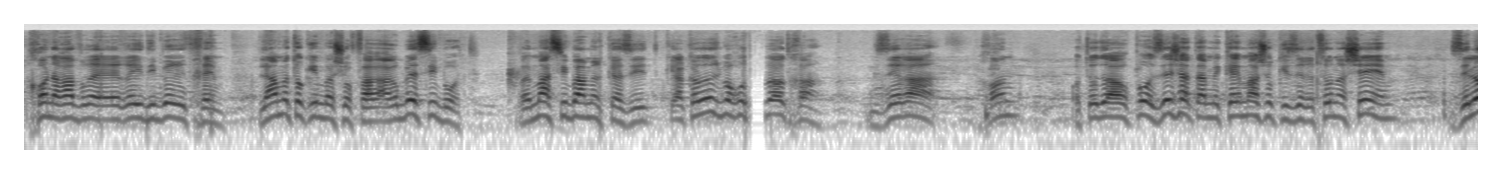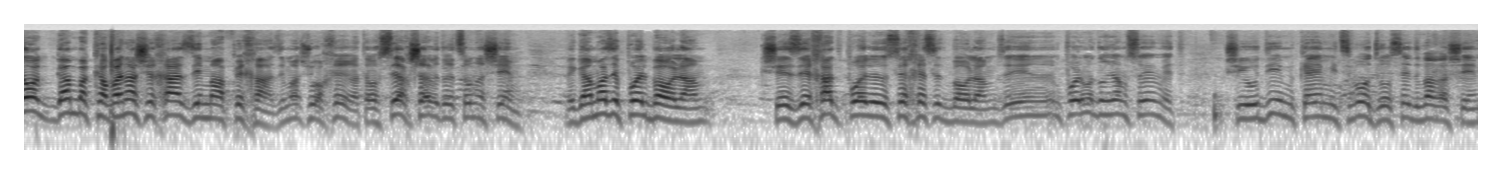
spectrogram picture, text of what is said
נכון, הרב ריי דיבר איתכם. למה תוקעים בשופר? הרבה סיבות. אבל מה הסיבה המרכזית? כי הקדוש ברוך הוא ציווה אותך. גזירה, נכון? אותו דבר פה, זה שאתה מקיים משהו כי זה רצון השם, זה לא רק, גם בכוונה שלך זה מהפכה, זה משהו אחר. אתה עושה עכשיו את רצון השם. וגם מה זה פועל בעולם? כשאיזה אחד פועל ועושה חסד בעולם, זה פועל מדרגה מסוימת. כשיהודי מקיים מצוות ועושה דבר השם,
